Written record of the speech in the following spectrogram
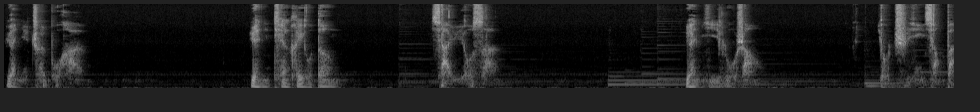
愿你春不寒。愿你天黑有灯，下雨有伞。愿一路上有知音相伴。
